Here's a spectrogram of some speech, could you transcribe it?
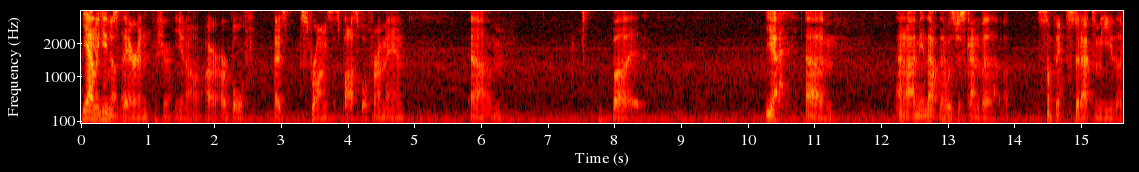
Yeah, and we do know Lews that, for sure. You know, are, are both as strong as it's possible for a man. Um, but yeah, um, I don't know. I mean, that that was just kind of a something that stood out to me, like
